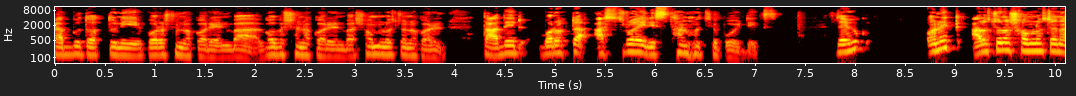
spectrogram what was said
কাব্যতত্ত্ব নিয়ে পড়াশোনা করেন বা গবেষণা করেন বা সমালোচনা করেন, তাদের বড় একটা আশ্রয়ের স্থান হচ্ছে পোয়েটিক্স। যাই হোক, অনেক আলোচনা সমালোচনা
